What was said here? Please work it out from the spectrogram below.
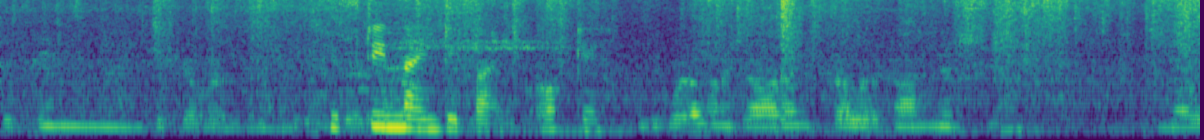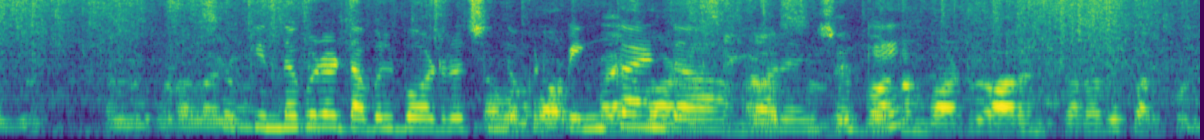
ఫిఫ్టీన్ అవైలబుల్ ఉంది ఫిఫ్టీన్ నైంటీ ఫైవ్. ఓకే. ఇది కూడా మనకి ఆరెంజ్ కలర్ కాంబినేషన్. బ్లౌజ్ కళ్ళు కూడా అలాగే కింద కూడా డబుల్ బార్డర్ వచ్చింది. ఒకటి pink and orange. Okay. Bottom border orange colour purple.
